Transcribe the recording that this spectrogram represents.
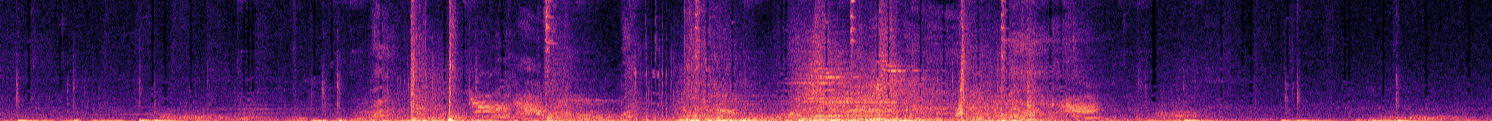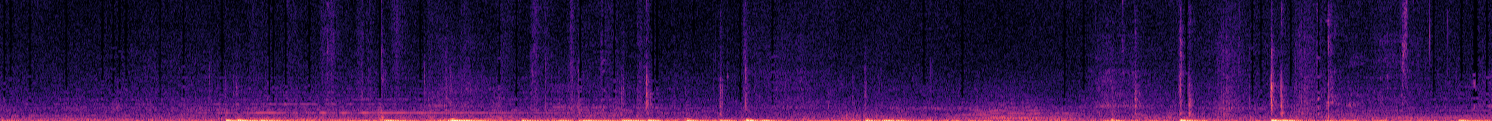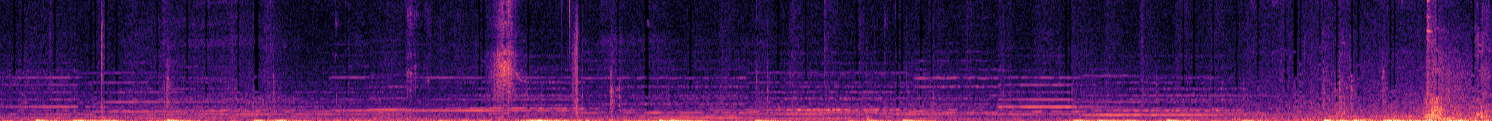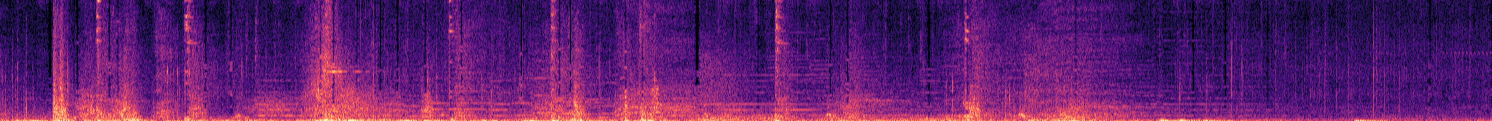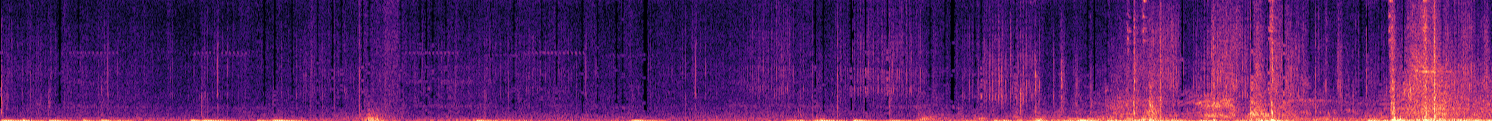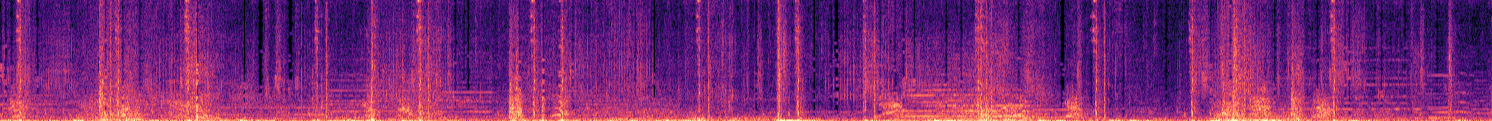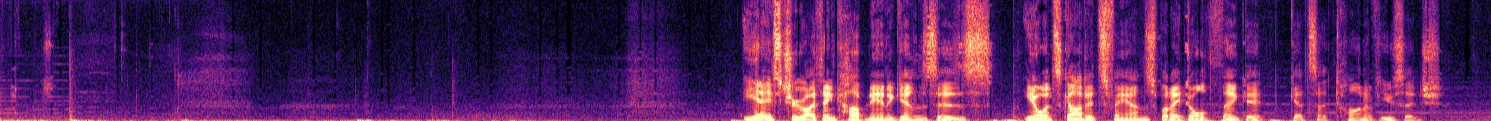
Yeah, it's true. I think Hobnanigans is, you know, it's got its fans, but I don't think it gets a ton of usage.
